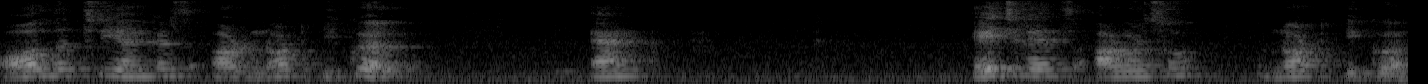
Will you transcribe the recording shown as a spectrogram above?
all the three angles are not equal and edge lengths are also not equal.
